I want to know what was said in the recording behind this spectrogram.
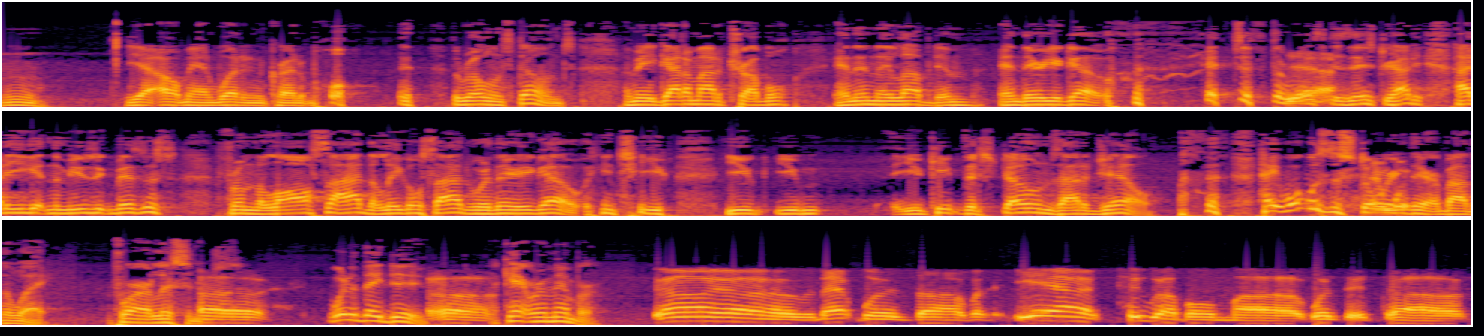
Mm. Yeah. Oh man, what an incredible the Rolling Stones. I mean, he got them out of trouble, and then they loved him, and there you go. It's just the rest Yeah. is history. How do you, how do you get in the music business from the law side, the legal side? Well, there you go. You you you you keep the Stones out of jail. hey, what was the story there, by the way, for our listeners? what did they do? I can't remember. Uh, that was uh, was it, yeah, two of them. Uh, was it uh,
